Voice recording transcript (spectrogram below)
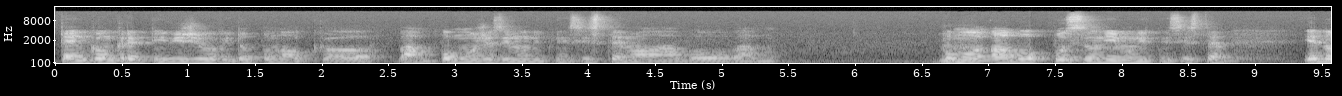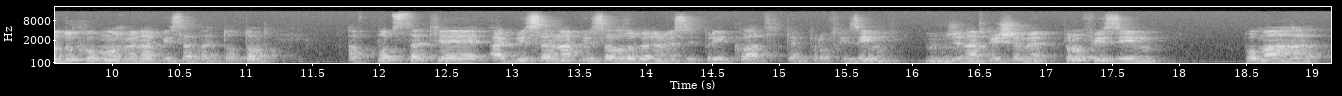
ten konkrétny výživový doplnok vám pomôže s imunitným systémom alebo vám pomô- mm. alebo posilní imunitný systém. Jednoducho môžeme napísať len toto. A v podstate, ak by sa napísal, zoberieme si príklad ten profizim, mm-hmm. že napíšeme profizim pomáha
